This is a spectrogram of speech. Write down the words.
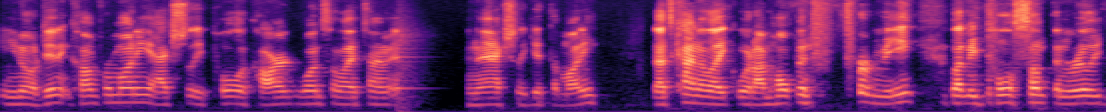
you know didn't come for money actually pull a card once in a lifetime and, and actually get the money. That's kind of like what I'm hoping for me. Let me pull something really.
